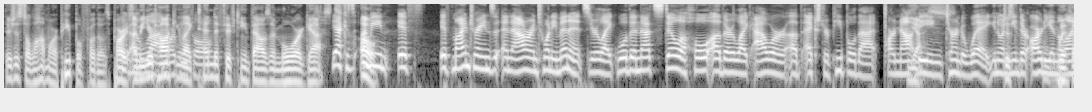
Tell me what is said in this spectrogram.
There's just a lot more people for those parties. There's I mean, you're talking like ten to fifteen thousand more guests. Yeah, because Oh, I mean, if if mine trains an hour and twenty minutes, you're like, well, then that's still a whole other like hour of extra people that are not being turned away. You know what I mean? They're already in the line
